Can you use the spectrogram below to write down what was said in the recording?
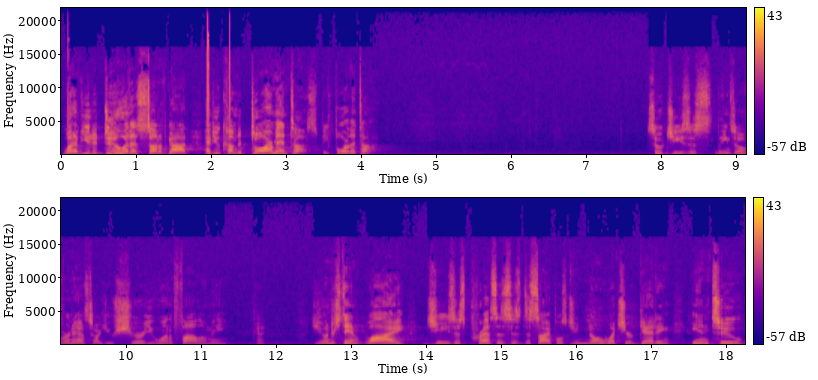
What have you to do with us, Son of God? Have you come to torment us before the time? So Jesus leans over and asks, Are you sure you want to follow me? Okay. Do you understand why Jesus presses his disciples? Do you know what you're getting into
